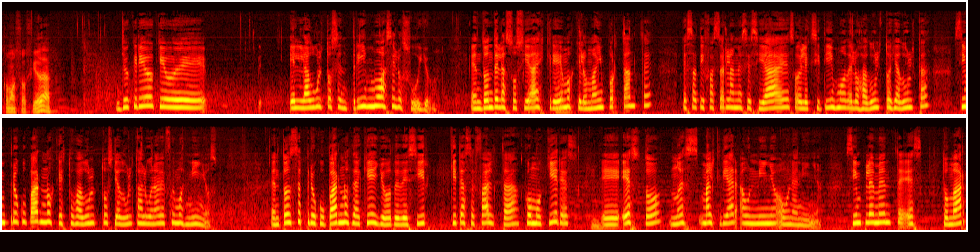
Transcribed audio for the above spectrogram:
como sociedad? Yo creo que eh, el adultocentrismo hace lo suyo, en donde las sociedades creemos que lo más importante es satisfacer las necesidades o el exitismo de los adultos y adultas sin preocuparnos que estos adultos y adultas alguna vez fuimos niños. Entonces preocuparnos de aquello, de decir qué te hace falta, cómo quieres eh, esto, no es malcriar a un niño o una niña. Simplemente es tomar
